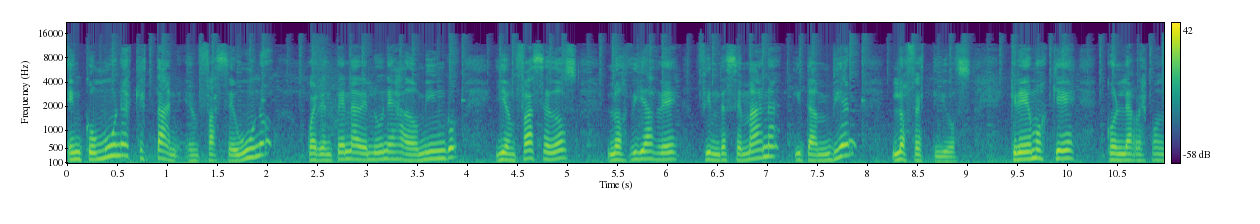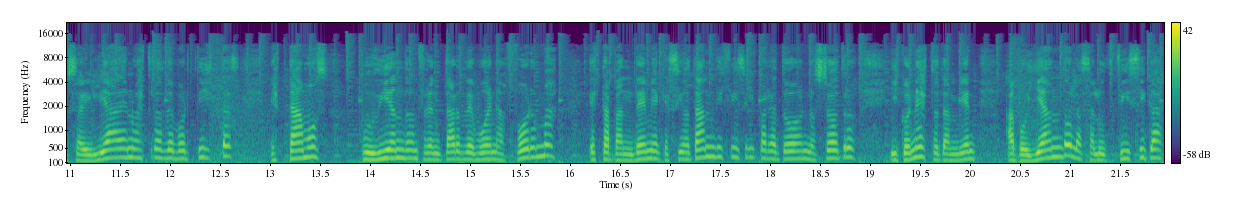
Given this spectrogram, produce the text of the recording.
en comunas que están en fase 1, cuarentena de lunes a domingo, y en fase 2 los días de fin de semana y también los festivos. Creemos que con la responsabilidad de nuestros deportistas estamos pudiendo enfrentar de buena forma esta pandemia que ha sido tan difícil para todos nosotros y con esto también apoyando la salud física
